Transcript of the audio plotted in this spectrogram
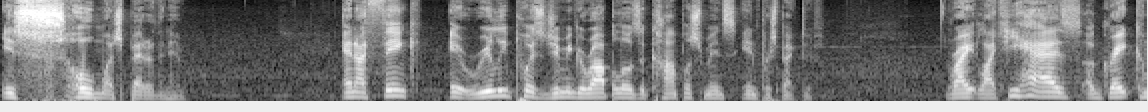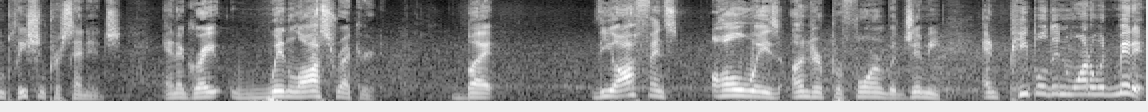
is so much better than him. And I think it really puts Jimmy Garoppolo's accomplishments in perspective, right? Like he has a great completion percentage and a great win loss record. But the offense always underperformed with Jimmy, and people didn't want to admit it.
